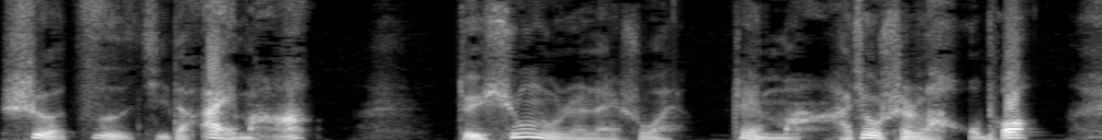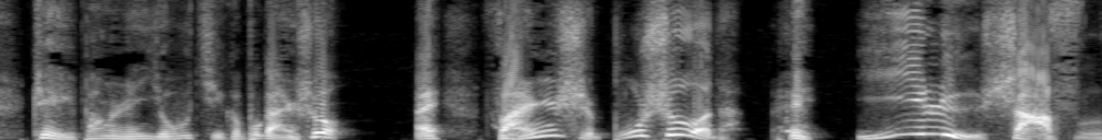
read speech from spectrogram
射自己的爱马。对匈奴人来说呀，这马就是老婆。这帮人有几个不敢射。哎，凡是不射的，嘿，一律杀死。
